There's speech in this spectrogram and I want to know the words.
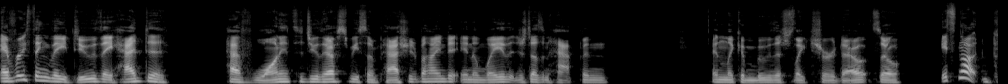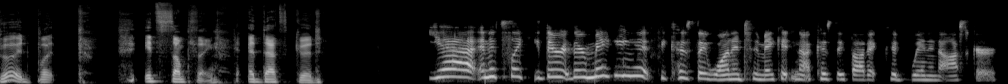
everything they do, they had to have wanted to do. There has to be some passion behind it in a way that just doesn't happen in like a movie that's like churned out. So it's not good, but it's something, and that's good. Yeah, and it's like they're they're making it because they wanted to make it, not because they thought it could win an Oscar.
